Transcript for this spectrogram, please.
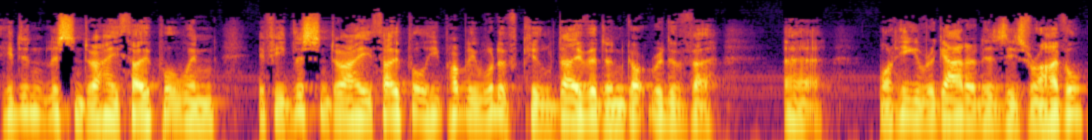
he didn't listen to Ahithophel when, if he'd listened to Ahithophel, he probably would have killed David and got rid of uh, uh, what he regarded as his rival.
